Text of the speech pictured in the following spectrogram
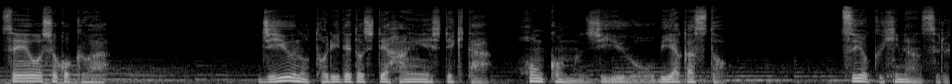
西欧諸国は自由の砦として繁栄してきた香港の自由を脅かすと強く非難する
